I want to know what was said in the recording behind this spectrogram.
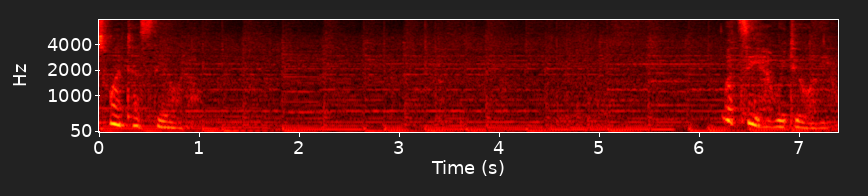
just want to test the auto. Let's see how we do on the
